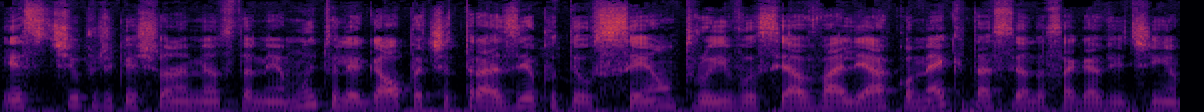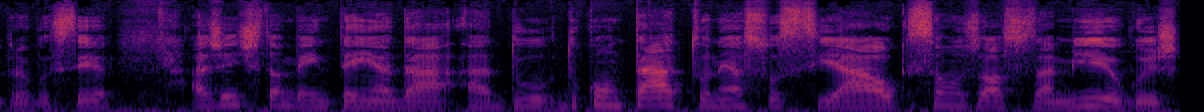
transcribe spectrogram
Esse tipo de questionamento também é muito legal para te trazer para o teu centro e você avaliar como é que está sendo essa gavetinha para você. A gente também tem a, da, a do, do, contato né, social, que são os nossos amigos,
